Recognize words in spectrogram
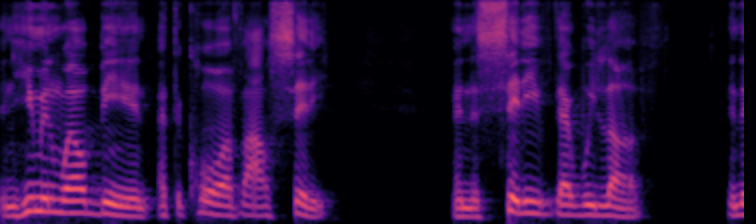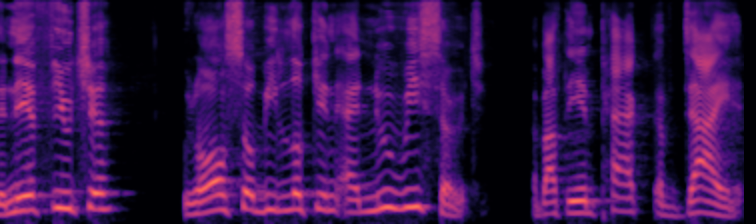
and human well-being at the core of our city and the city that we love. In the near future, we'll also be looking at new research about the impact of diet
